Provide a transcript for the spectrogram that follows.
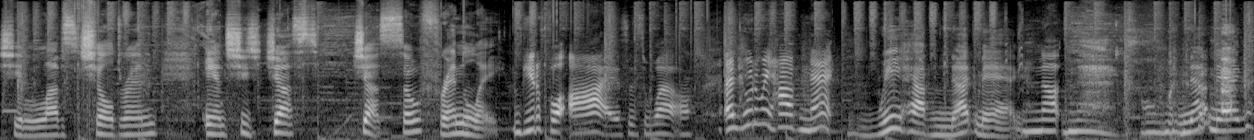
She loves children, and she's just, just so friendly. Beautiful eyes as well. And who do we have next? We have Nutmeg. Nutmeg. Oh my Nutmeg.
